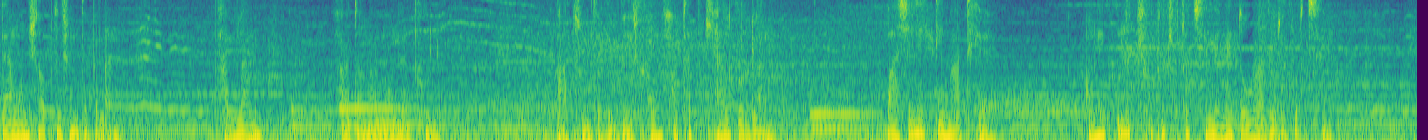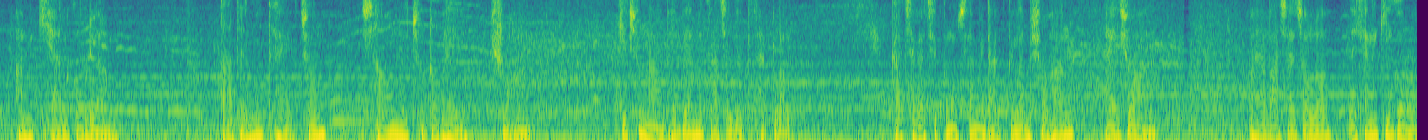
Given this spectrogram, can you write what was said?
তেমন শব্দ শুনতে পেলাম। ভাবলাম, হয়তো আমার মনের ভুল। বাথরুম থেকে বের হয়ে হঠাৎ খেয়াল করলাম পাশের একটি মাঠে অনেকগুলো ছোট ছোট ছেলে মেয়ে দৌড়াদৌড়ি করছে। আমি খেয়াল করলাম, তাদের মধ্যে একজন শাওনের ছোট ভাই, সোহান। কিছু না ভেবে আমি কাছে যেতে থাকলাম। কাছাকাছি পৌঁছে আমি ডাক দিলাম, সোহান, এই সোহান, ভাইয়া বাসায় চলো, এখানে কি করো?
